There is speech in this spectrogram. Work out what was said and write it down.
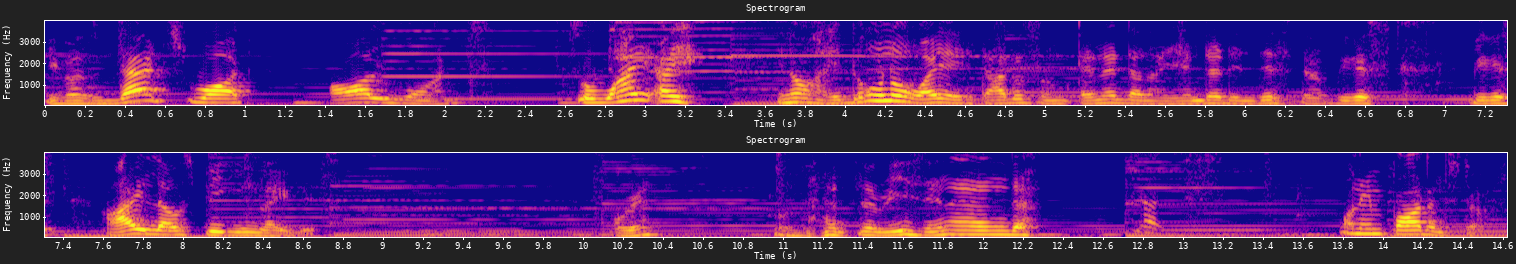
because that's what all want. So why i you know i don't know why i started from tenet and i ended in this stuff. Because because i love speaking like this. Okay? So that's the reason and yes one important stuff.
